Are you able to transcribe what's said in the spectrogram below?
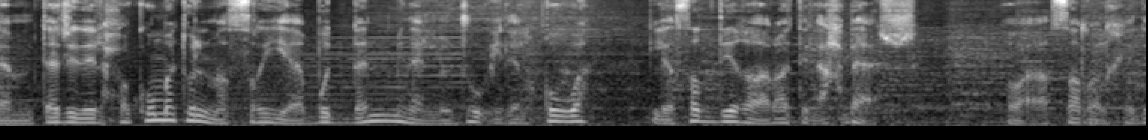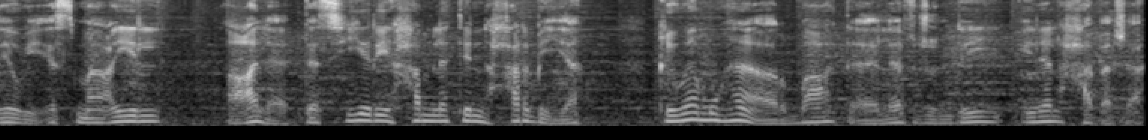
لم تجد الحكومة المصرية بدا من اللجوء للقوة لصد غارات الأحباش. وأصر الخديوي إسماعيل على تسيير حملة حربية قوامها أربعة آلاف جندي إلى الحبشة.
